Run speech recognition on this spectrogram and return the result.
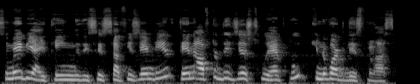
so maybe i think this is sufficient here. Then after this just we have to invert this mask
